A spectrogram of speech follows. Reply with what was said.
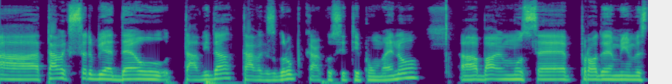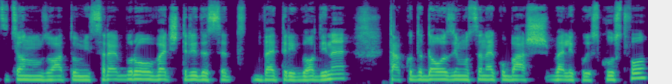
A, Tavex Srbija je deo Tavida, Tavex Group, kako si ti pomenuo. A, bavimo se prodajem investicionom zlatom i srebru već 32-3 godine, tako da dolazimo sa neko baš veliko iskustvo.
